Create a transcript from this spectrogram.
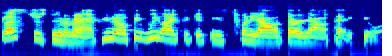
let's just do the math. You know, we like to get these $20, $30 pedicures.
